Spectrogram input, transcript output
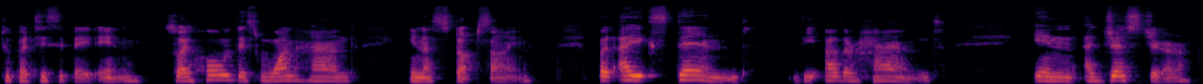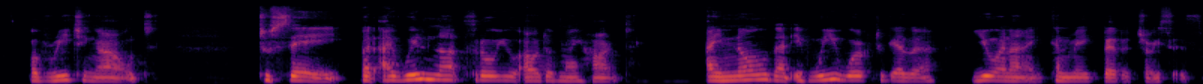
to participate in. So I hold this one hand in a stop sign, but I extend the other hand in a gesture of reaching out to say, But I will not throw you out of my heart. I know that if we work together, you and I can make better choices.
